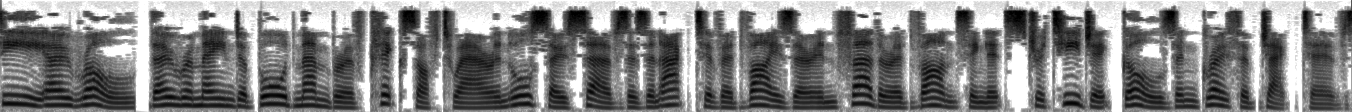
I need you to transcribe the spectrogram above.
CEO role, though remained a board member of ClickSoftware and also serves as an active advisor in further advancing its strategic goals and growth objectives.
